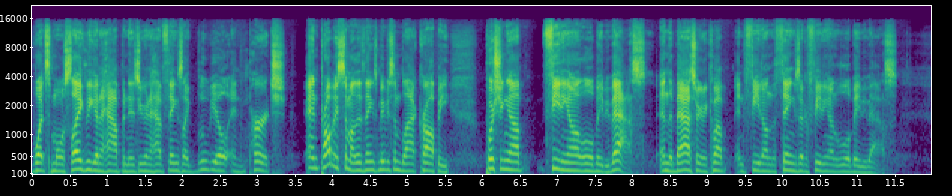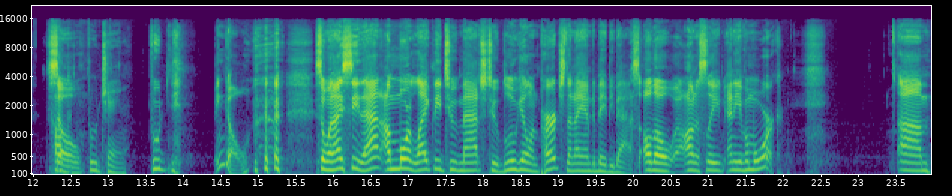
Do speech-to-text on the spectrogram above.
what's most likely going to happen is you're going to have things like bluegill and perch, and probably some other things, maybe some black crappie, pushing up, feeding on a little baby bass, and the bass are going to come up and feed on the things that are feeding on the little baby bass. So food chain. food bingo. So when i see that i'm more likely to match to bluegill and perch than i am to baby bass although honestly any of them will work. Um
